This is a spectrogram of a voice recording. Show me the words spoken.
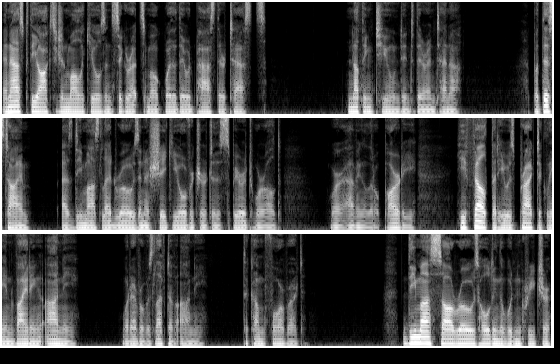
and asked the oxygen molecules in cigarette smoke whether they would pass their tests. Nothing tuned into their antenna. But this time, as Dimas led Rose in a shaky overture to the spirit world, where having a little party, he felt that he was practically inviting Ani, whatever was left of Ani, to come forward. Dimas saw Rose holding the wooden creature,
